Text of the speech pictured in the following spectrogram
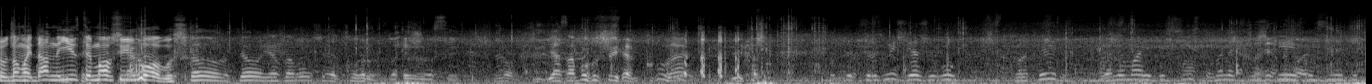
щоб на Майдан не їздити, мав свій глобус. То, все, я забув, що я Василь. Ну, Я забув, що я курва. Ти, ти розумієш, я живу в квартирі, я не маю де сісти, у мене книжки, комп'ютер,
